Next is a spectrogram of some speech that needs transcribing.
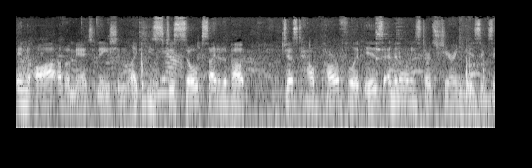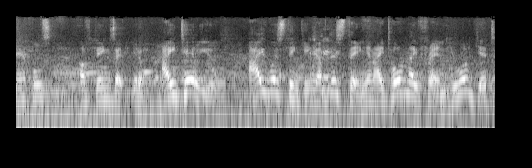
in awe of imagination. Like he's Yeah. just so excited about just how powerful it is. And then when he starts sharing his examples of things that you know, I tell you. I was thinking of this thing, and I told my friend, "You will get,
